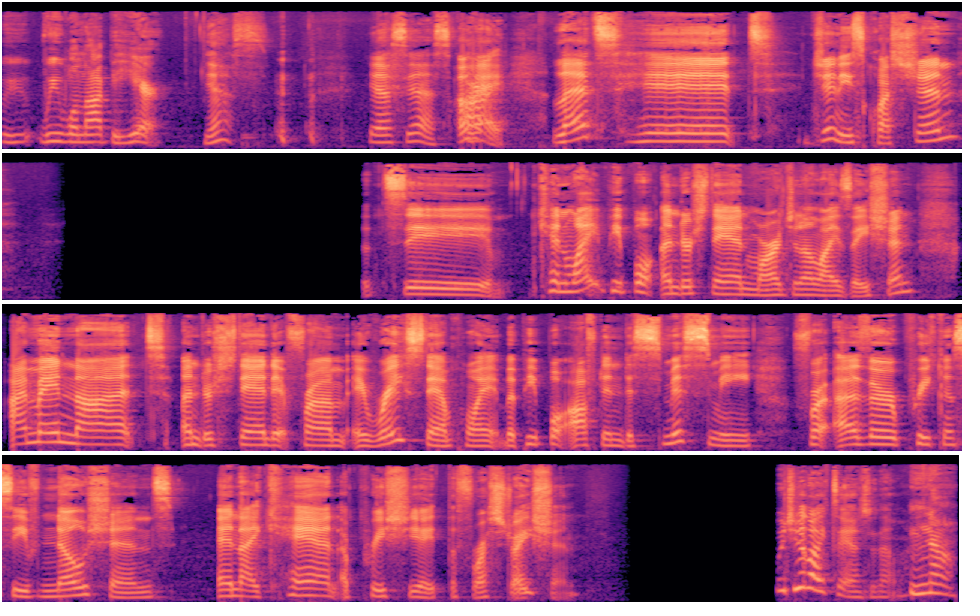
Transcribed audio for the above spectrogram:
we we will not be here. Yes. yes, yes. All Okay. right. Let's hit Jenny's question. Let's see. Can white people understand marginalization? I may not understand it from a race standpoint, but people often dismiss me for other preconceived notions, and I can appreciate the frustration. Would you like to answer that one? No.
